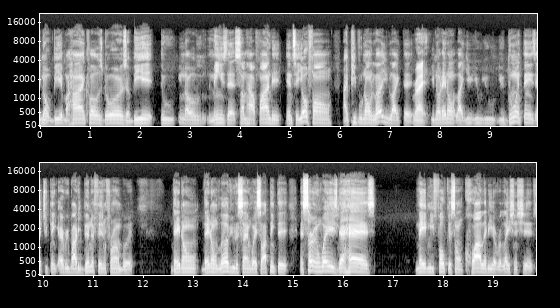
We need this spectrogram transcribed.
you know, be it behind closed doors or be it through you know means that somehow find it into your phone, like people don't love you like that. Right. You know, they don't like you. You you you doing things that you think everybody benefiting from, but they don't they don't love you the same way. So I think that in certain ways that has made me focus on quality of relationships.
